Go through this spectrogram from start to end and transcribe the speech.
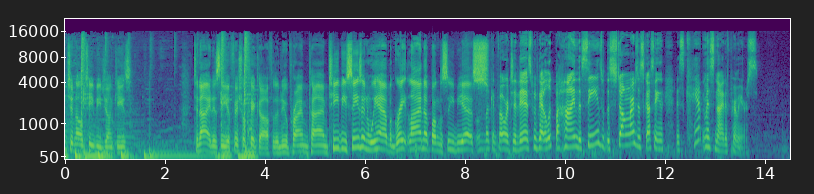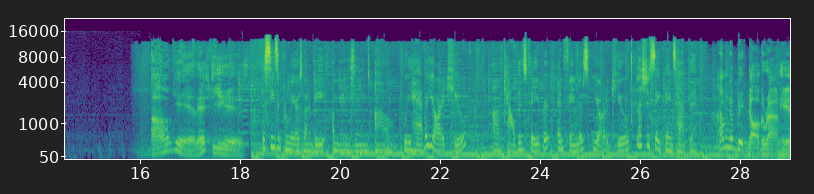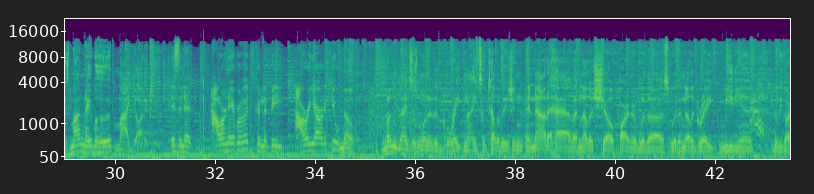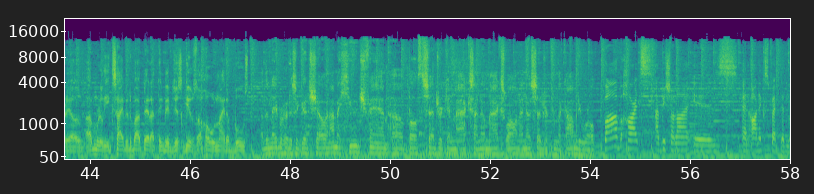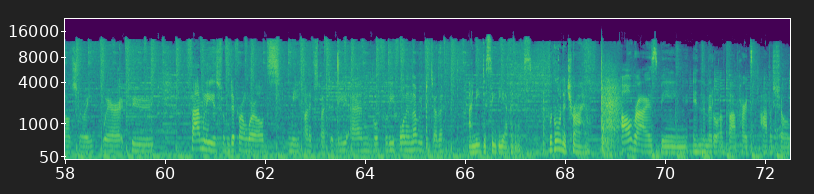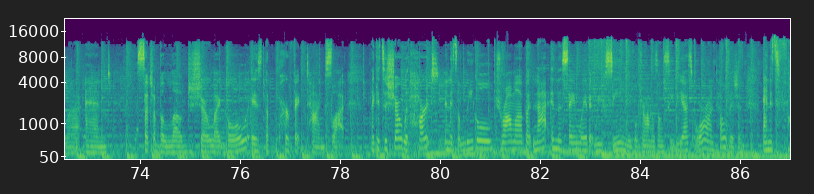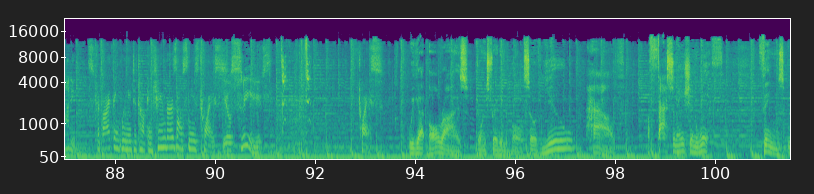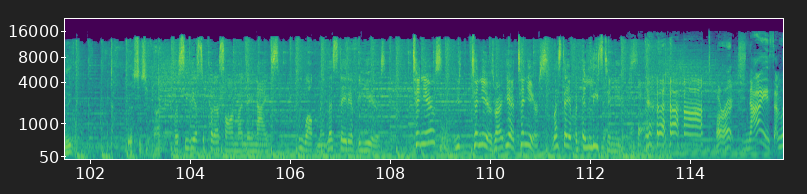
Attention, all TV junkies. Tonight is the official kickoff of the new primetime TV season. We have a great lineup on the CBS. Looking forward to this. We've got a look behind the scenes with the stars discussing this can't miss night of premieres. Oh, yeah, there she is. The season premiere is going to be amazing. Uh, we have a Yardicue, uh, Calvin's favorite and famous Yardicue. Let's just say things happen. I'm the big dog around here. It's my neighborhood, my Yardicue. Isn't it our neighborhood? Couldn't it be our Yardicue? No. Monday nights is one of the great nights of television, and now to have another show partnered with us with another great comedian, Billy Gardell, I'm really excited about that. I think that just gives the whole night a boost. The Neighborhood is a good show, and I'm a huge fan of both Cedric and Max. I know Max well, and I know Cedric from the comedy world. Bob Hearts Abishola is an unexpected love story where two families from different worlds meet unexpectedly and hopefully fall in love with each other. I need to see the evidence. We're going to trial. All Rise being in the middle of Bob Hearts Abishola and such a beloved show like Bull is the perfect time slot. Like it's a show with heart and it's a legal drama, but not in the same way that we've seen legal dramas on CBS or on television. And it's funny. If I think we need to talk in chambers, I'll sneeze twice. You'll sneeze. Twice. We got All Rise going straight into Bull. So if you have a fascination with things legal, this is your night. For CBS to put us on Monday nights, we welcome it. Let's stay there for years. 10 years? You, 10 years, right? Yeah, 10 years. Let's stay up for at least 10 years. All right. Nice. I'm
